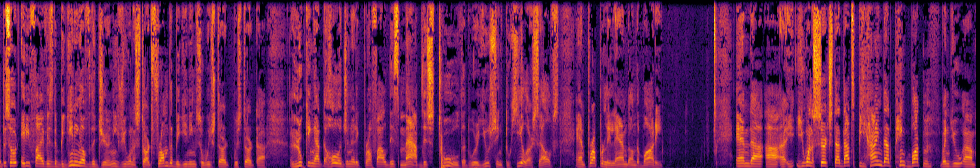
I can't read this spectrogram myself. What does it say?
episode 85 is the beginning of the journey. If you want to start from the beginning, so we start we start uh, looking at the hologenetic profile, this map, this tool that we're using to heal ourselves and properly land on the body and uh, uh, you, you want to search that. That's behind that pink button when you um,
